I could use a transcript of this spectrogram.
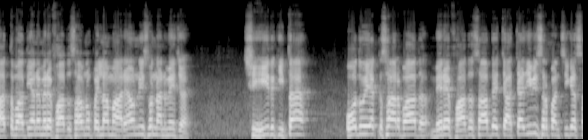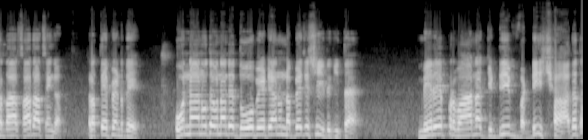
ਅੱਤਵਾਦੀਆਂ ਨੇ ਮੇਰੇ ਫਾਦਰ ਸਾਹਿਬ ਨੂੰ ਪਹਿਲਾਂ ਮਾਰਿਆ 1999 ਚ। ਸ਼ਹੀਦ ਕੀਤਾ। ਉਦੋਂ ਹੀ ਇੱਕ ਸਾਲ ਬਾਅਦ ਮੇਰੇ ਫਾਦਰ ਸਾਹਿਬ ਦੇ ਚਾਚਾ ਜੀ ਵੀ ਸਰਪੰਚ ਸੀਗੇ, ਸਰਦਾਰ ਸਾਧਾ ਸਿੰਘ, ਰੱਤੇ ਪਿੰਡ ਦੇ। ਉਹਨਾਂ ਨੂੰ ਤੇ ਉਹਨਾਂ ਦੇ ਦੋ ਬੇਟਿਆਂ ਨੂੰ 90 ਚ ਸ਼ਹੀਦ ਕੀਤਾ। ਮੇਰੇ ਪਰਿਵਾਰ ਨਾਲ ਜਿੱਡੀ ਵੱਡੀ ਸ਼ਹਾਦਤ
